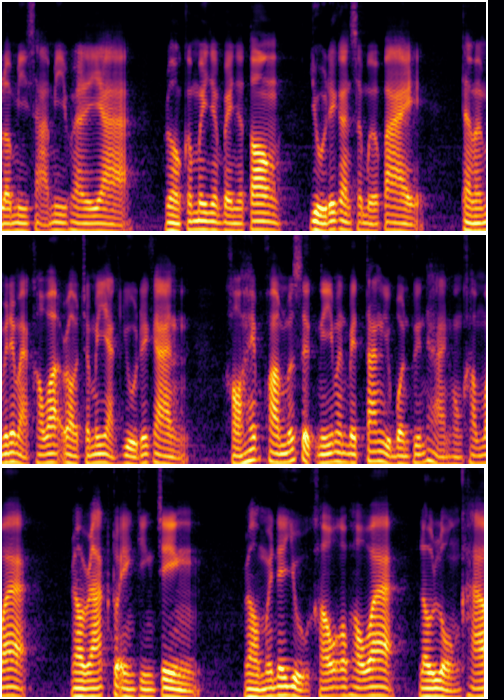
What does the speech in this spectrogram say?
เรามีสามีภรรยา เราก็ไม่จำเป็นจะต้องอยู่ด้วยกันเสมอไป แต่มันไม่ได้หมายความว่าเราจะไม่อยากอยู่ด้วยกัน ขอให้ความรู้สึกนี้มันไปตั้งอยู่บนพื้นฐานของคำว่า เรารักตัวเองจริง ๆ เราไม่ได้อยู่เขาก็เพราะว่าเราหลงเขา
